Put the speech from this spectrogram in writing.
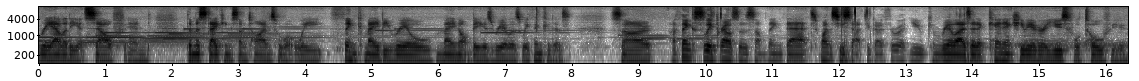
reality itself and the mistaking sometimes for what we think may be real may not be as real as we think it is. So I think sleep paralysis is something that once you start to go through it, you can realize that it can actually be a very useful tool for you.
